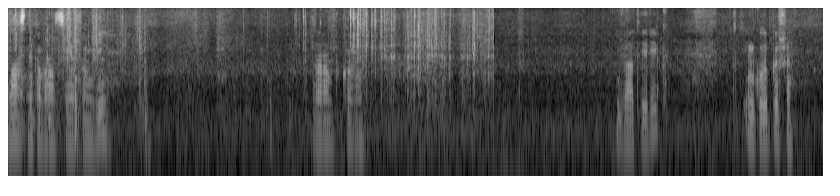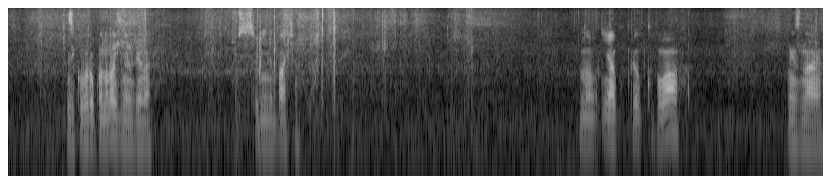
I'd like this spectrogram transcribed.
Власника брав цей автомобіль. Зараз вам покажу. Дев'ятий рік. Тут інколи пише, з якого року народження людина. Щось сьогодні не бачив. Ну, я купив, купував, не знаю,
